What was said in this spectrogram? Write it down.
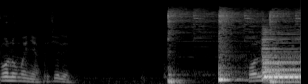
volumenya, kecilin. Volume.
